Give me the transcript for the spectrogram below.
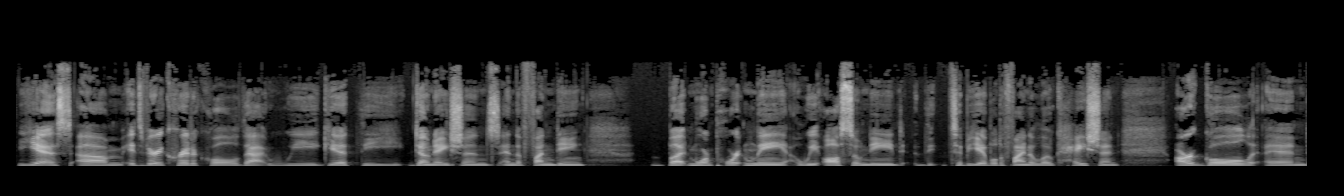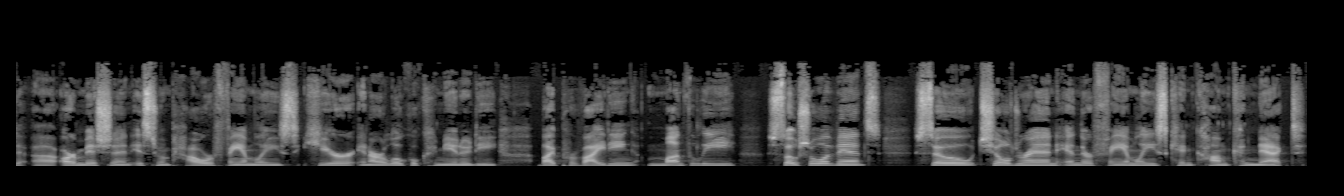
Yes, um, it's very critical that we get the donations and the funding. But more importantly, we also need the, to be able to find a location. Our goal and uh, our mission is to empower families here in our local community by providing monthly social events so children and their families can come connect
